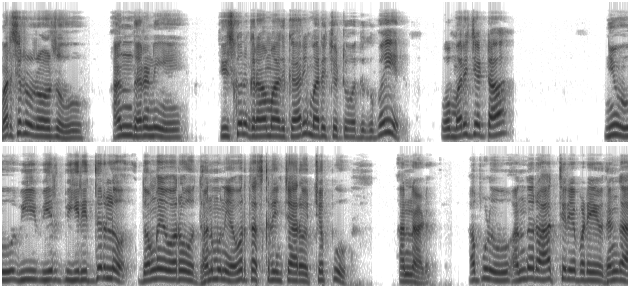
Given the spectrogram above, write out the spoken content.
మరుసటి రోజు అందరినీ తీసుకొని గ్రామాధికారి మర్రి చెట్టు వద్దకు పోయి ఓ మర్రి చెట్ట నీవు వీ వీరి వీరిద్దరిలో దొంగ ఎవరో ధనుమును ఎవరు తస్కరించారో చెప్పు అన్నాడు. అప్పుడు అందరూ ఆశ్చర్యపడే విధంగా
